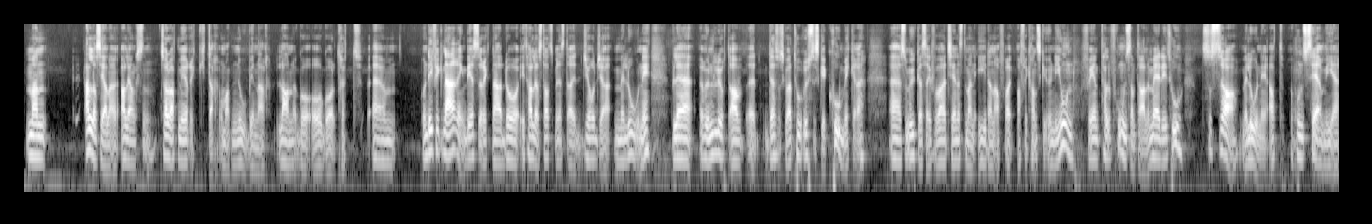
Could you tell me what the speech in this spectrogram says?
Men ellers i alliansen så har det vært mye rykter om at nå begynner landet å gå, å gå trøtt. Um, og de fikk næring, disse ryktene, her, da Italias statsminister Georgia Meloni ble rundlurt av eh, det som skal være to russiske komikere. Eh, som utga seg for å være tjenestemenn i Den Afri afrikanske union. For i en telefonsamtale med de to så sa Meloni at hun ser mye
